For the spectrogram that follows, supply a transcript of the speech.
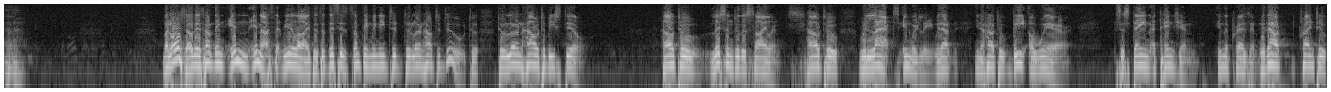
Uh, but also, there's something in in us that realizes that this is something we need to, to learn how to do, to to learn how to be still, how to listen to the silence, how to relax inwardly without, you know, how to be aware, sustain attention in the present without trying to,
